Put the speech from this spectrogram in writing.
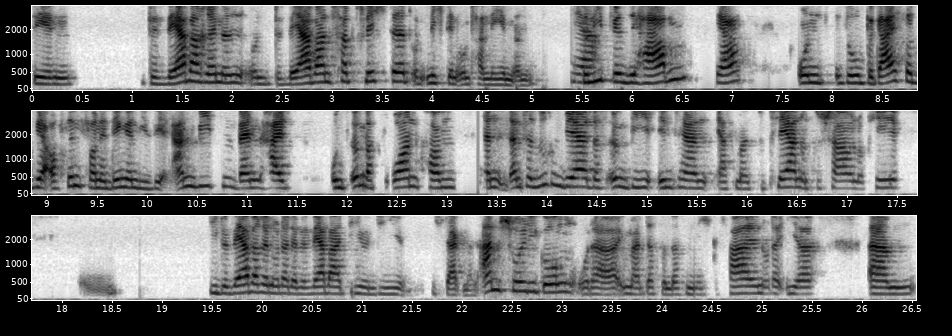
den Bewerberinnen und Bewerbern verpflichtet und nicht den Unternehmen. Ja. So lieb wir sie haben, ja, und so begeistert wir auch sind von den Dingen, die sie anbieten, wenn halt uns irgendwas zu Ohren kommt, dann, dann versuchen wir das irgendwie intern erstmal zu klären und zu schauen, okay, die Bewerberin oder der Bewerber hat die und die, ich sag mal, Anschuldigung oder ihm das und das nicht gefallen oder ihr. Ähm,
